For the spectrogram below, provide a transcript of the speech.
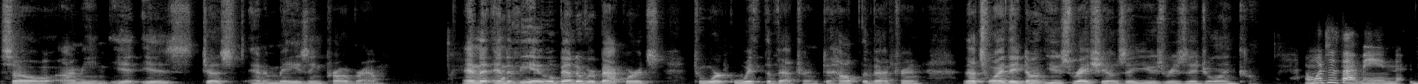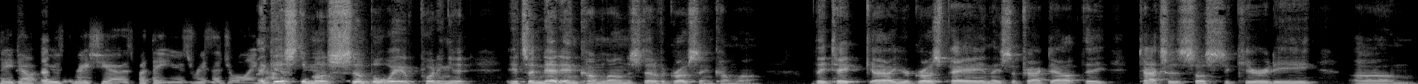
So I mean, it is just an amazing program. And the and the VA will bend over backwards to work with the veteran to help the veteran. That's why they don't use ratios; they use residual income. And what does that mean? They don't use ratios, but they use residual income. I guess the most simple way of putting it, it's a net income loan instead of a gross income loan. They take uh, your gross pay and they subtract out the taxes, Social Security, um,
